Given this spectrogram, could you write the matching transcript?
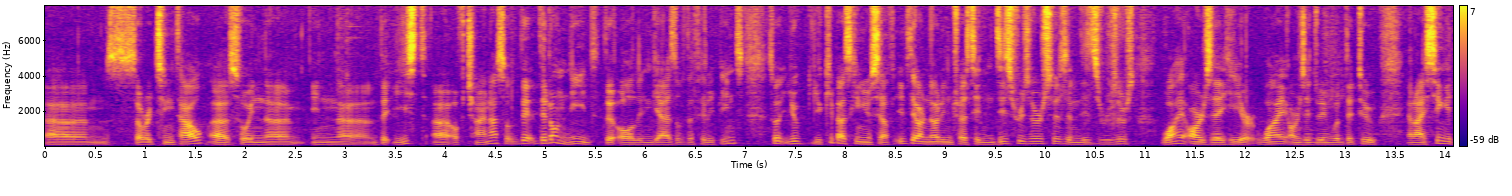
um, sorry Qingdao, uh, so in uh, in uh, the east uh, of China. So they, they don't need the oil and gas of the Philippines. So you, you keep asking yourself, if they are not interested in these resources and these resources, why are they here? Why are they doing what they do? And I think it,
